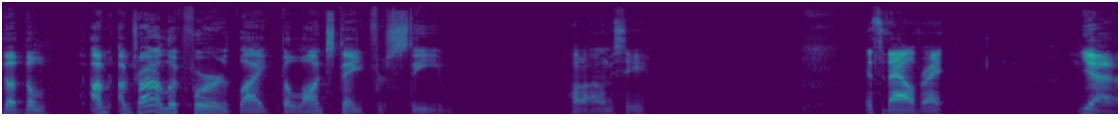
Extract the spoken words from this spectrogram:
the the I'm I'm trying to look for like the launch date for Steam. Hold on, let me see. It's Valve, right? Yeah.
